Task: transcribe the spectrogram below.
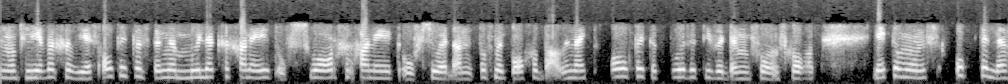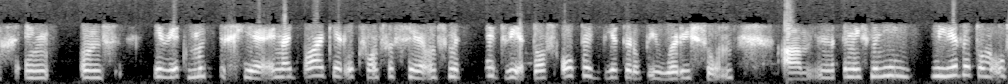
in ons lewe gewees. Altyd as dinge moeilik gegaan het of swaar gegaan het of so, dan het ons met pa gebel en hy het altyd 'n positiewe ding vir ons gehad. Net om ons op te lig en ons jy weet moed te gee en hy het baie keer ook vir ons gesê ons moet net weet daar's altyd beter op die horison. Um net mens moet nie die lewe het hom al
